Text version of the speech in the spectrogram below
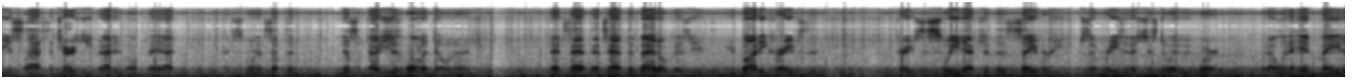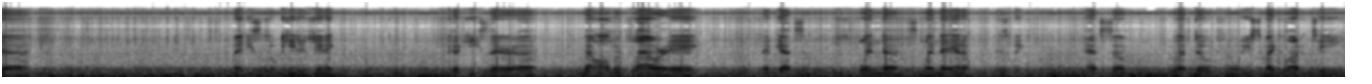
maybe a slice of turkey, but I didn't want that. I, I just wanted something, you know, sometimes you just want a donut. That's half, that's half the battle because your, your body craves the craves the sweet after the savory for some reason. It's just the way we work. But I went ahead and made uh, made these little ketogenic cookies. They're uh, almond flour, egg. They've got some Splenda, Splenda in them because we have some left over from when we used to make a lot of tea.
